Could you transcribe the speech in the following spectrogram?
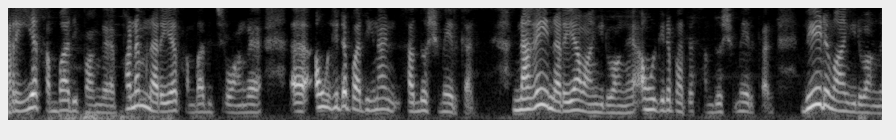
நிறைய சம்பாதிப்பாங்க. பணம் நிறையா சம்பாதிச்சிருவாங்க. அவங்கக்கிட்ட பார்த்தீங்கன்னா சந்தோஷமே இருக்காது. நகை நிறையா வாங்கிடுவாங்க. அவங்க கிட்ட பார்த்தா சந்தோஷமே இருக்காது. வீடு வாங்கிடுவாங்க.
